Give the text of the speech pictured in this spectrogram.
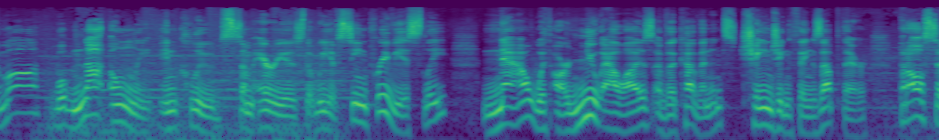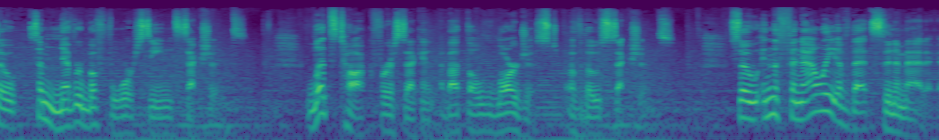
The Maw will not only include some areas that we have seen previously, now with our new allies of the Covenants changing things up there, but also some never before seen sections. Let's talk for a second about the largest of those sections. So, in the finale of that cinematic,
